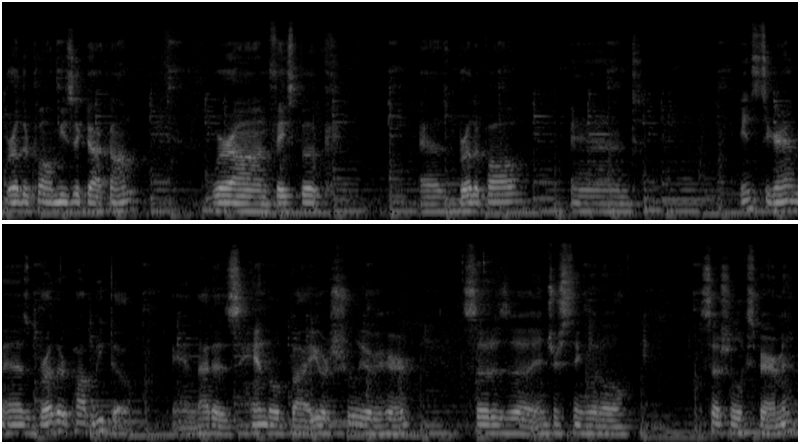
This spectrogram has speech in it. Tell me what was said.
brotherpaulmusic.com. We're on Facebook as Brother Paul and Instagram as Brother Pablito. And that is handled by yours truly over here. So it is an interesting little social experiment.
